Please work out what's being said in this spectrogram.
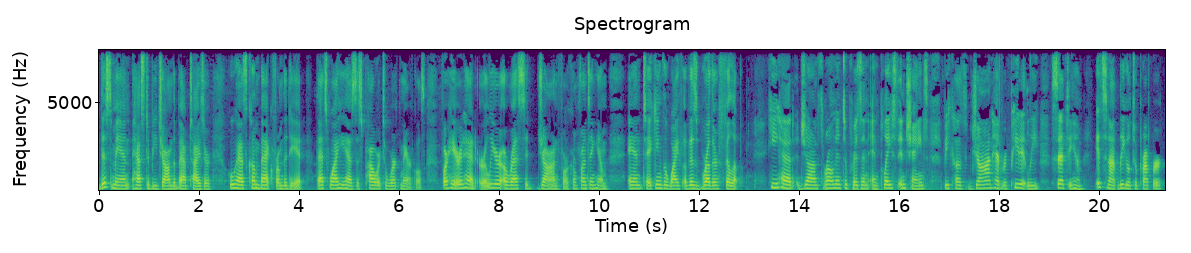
This man has to be John the Baptizer, who has come back from the dead. That's why he has this power to work miracles. For Herod had earlier arrested John for confronting him and taking the wife of his brother Philip. He had John thrown into prison and placed in chains because John had repeatedly said to him, It's not legal to proper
